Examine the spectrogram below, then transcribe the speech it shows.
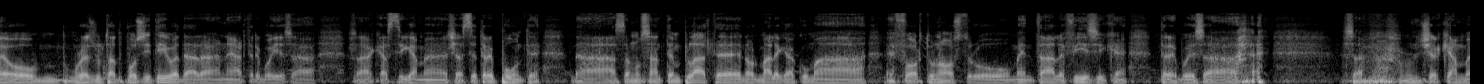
è un rezultat pozitiv, dar ne ar trebui să, să castigăm aceste trei punte. Dar asta nu s-a întâmplat, e normale că acum efortul nostru mental, fizic, trebuie să să încercăm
